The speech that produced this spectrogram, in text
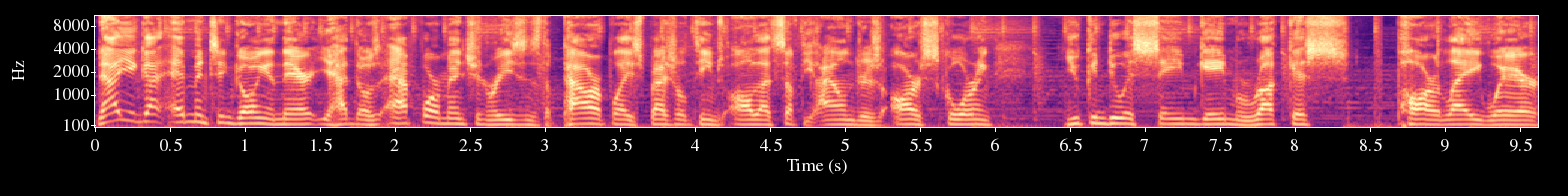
Now you got Edmonton going in there. You had those aforementioned reasons the power play, special teams, all that stuff. The Islanders are scoring. You can do a same game ruckus parlay where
